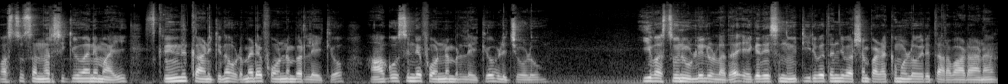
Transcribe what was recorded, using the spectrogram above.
വസ്തു സന്ദർശിക്കുവാനുമായി സ്ക്രീനിൽ കാണിക്കുന്ന ഉടമയുടെ ഫോൺ നമ്പറിലേക്കോ ആഗോസിന്റെ ഫോൺ നമ്പറിലേക്കോ വിളിച്ചോളൂ. ഈ വസ്തുവിന് ഉള്ളിലുള്ളത് ഏകദേശം നൂറ്റി ഇരുപത്തഞ്ച് വർഷം പഴക്കമുള്ള ഒരു തറവാടാണ്.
